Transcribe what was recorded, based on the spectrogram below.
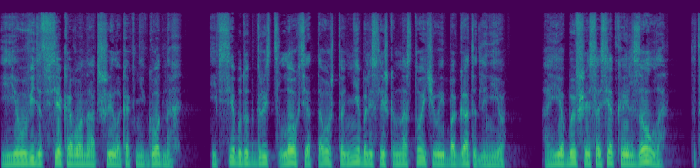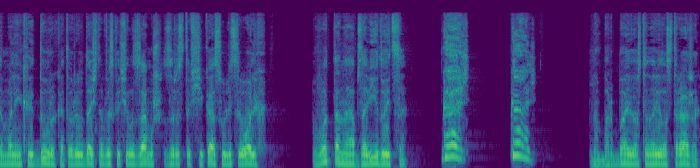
Ее увидят все, кого она отшила, как негодных, и все будут грызть локти от того, что не были слишком настойчивы и богаты для нее. А ее бывшая соседка Эльзолла, эта маленькая дура, которая удачно выскочила замуж за ростовщика с улицы Ольх, вот она обзавидуется. «Галь! Галь!» Но Барбаю остановила стража,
